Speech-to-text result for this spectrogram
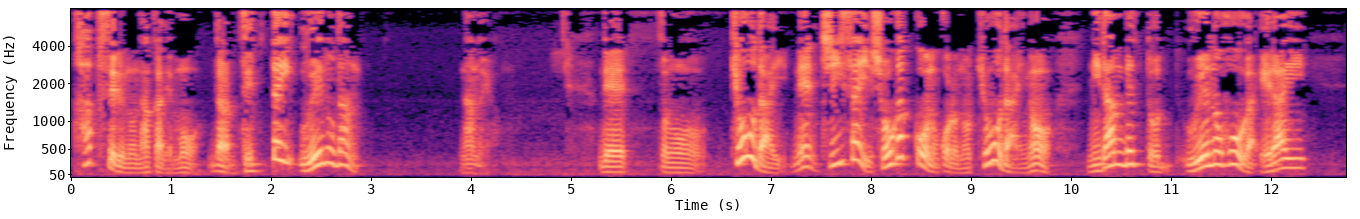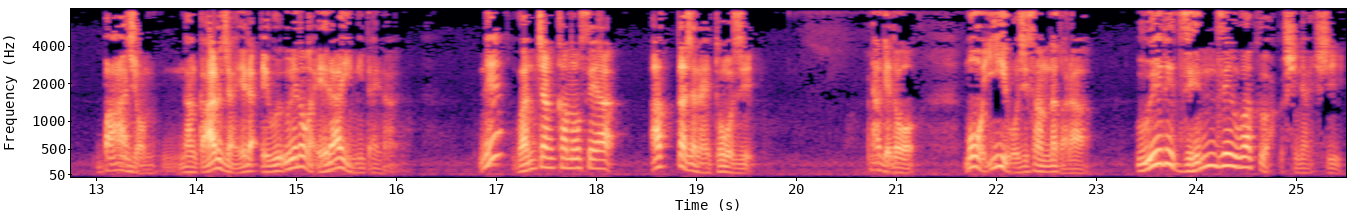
カプセルの中でも、だから絶対上の段、なのよ。で、その、兄弟ね、小さい小学校の頃の兄弟の二段ベッド上の方が偉いバージョンなんかあるじゃん。偉い上のが偉いみたいな。ねワンチャン可能性あったじゃない、当時。だけど、もういいおじさんだから、上で全然ワクワクしないし、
